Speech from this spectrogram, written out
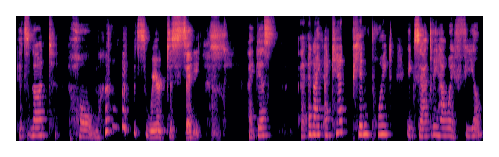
it's not home. it's weird to say. I guess, and I, I can't pinpoint exactly how I feel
